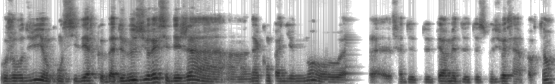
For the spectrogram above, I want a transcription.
Aujourd'hui, on considère que bah, de mesurer, c'est déjà un, accompagnement, enfin de, permettre de, se mesurer, c'est important.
